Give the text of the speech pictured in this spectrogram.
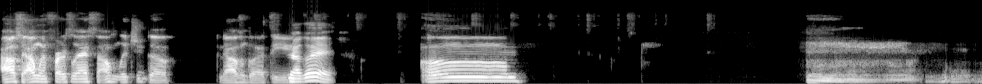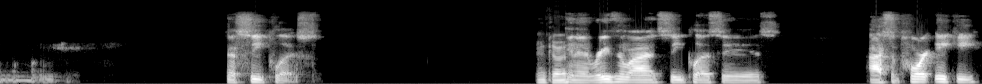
I'll say I went first last time. I'll let you go. And I was gonna go after you. No, go ahead. Um. hmm. A C plus, Okay. and the reason why C plus is I support Icky,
